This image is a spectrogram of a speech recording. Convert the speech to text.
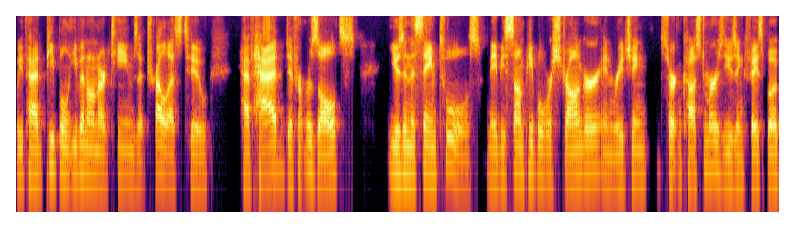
we've had people even on our teams at Trellis to have had different results using the same tools. Maybe some people were stronger in reaching certain customers using Facebook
